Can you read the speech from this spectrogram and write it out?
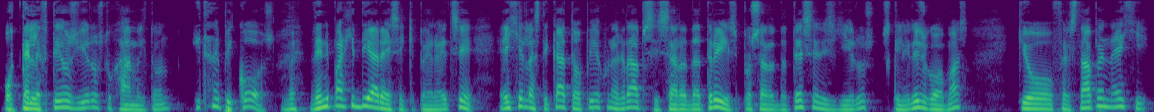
ο τελευταίος γύρος του Χάμιλτον ήταν επικός. Ναι. Δεν υπάρχει DRS εκεί πέρα, έτσι. Έχει ελαστικά τα οποία έχουν γράψει 43 προς 44 γύρους σκληρής γόμας και ο Verstappen έχει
